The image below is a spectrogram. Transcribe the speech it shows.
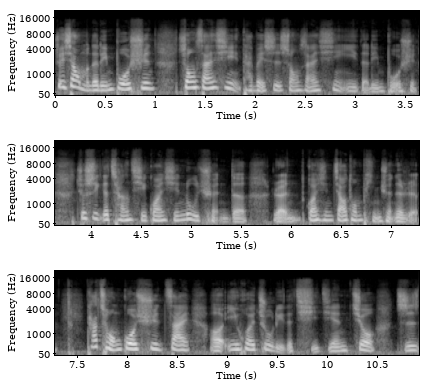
所以，像我们的林柏勋，松山信台北市松山信义的林柏勋，就是一个长期关心路权的人，关心交通平权的人。他从过去在呃议会助理的期间就只。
